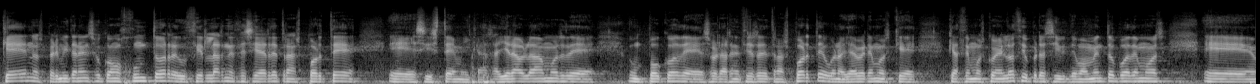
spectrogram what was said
que nos permitan en su conjunto reducir las necesidades de transporte eh, sistémicas. Ayer hablábamos de un poco de, sobre las necesidades de transporte, bueno, ya veremos qué, hacemos con el ocio, pero si de momento podemos eh,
